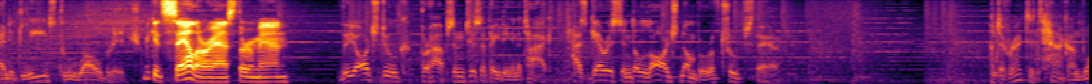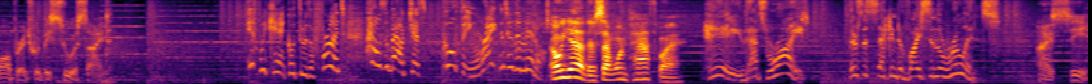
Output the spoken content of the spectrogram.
and it leads through Wallbridge. We could sail our ass through, man. The Archduke, perhaps anticipating an attack, has garrisoned a large number of troops there. A direct attack on Wallbridge would be suicide. If we can't go through the front, how's about just poofing right into the middle? Oh yeah, there's that one pathway. Hey, that's right. There's a second device in the ruins. I see.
